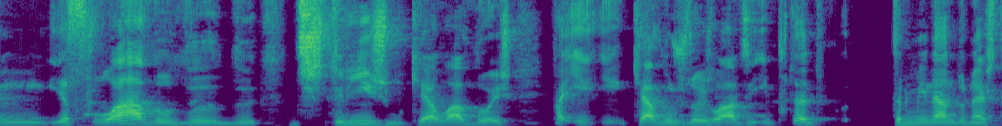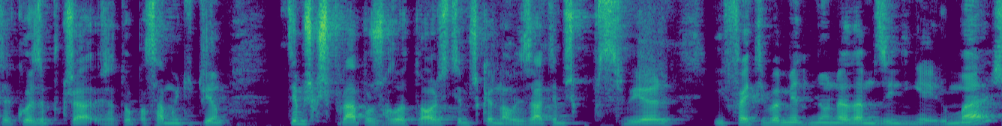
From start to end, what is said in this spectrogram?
um, esse lado de, de, de esterismo que é lá dois, e, e, que há dos dois lados, e, e, portanto, terminando nesta coisa, porque já, já estou a passar muito tempo, temos que esperar para os relatórios, temos que analisar, temos que perceber, efetivamente não nadamos em dinheiro, mas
